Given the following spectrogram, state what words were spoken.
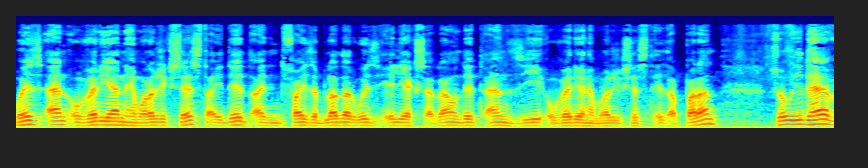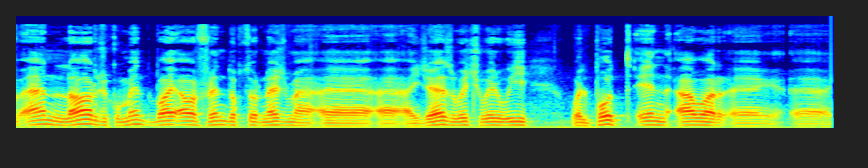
with an ovarian hemorrhagic cyst. I did identify the bladder with iliacs around it and the ovarian hemorrhagic cyst is apparent so we did have a large comment by our friend Dr. Najma uh, uh, which where we will put in our uh, uh,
